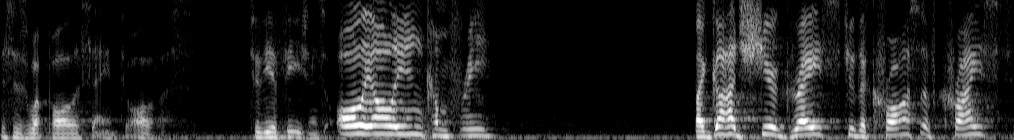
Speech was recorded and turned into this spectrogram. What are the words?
This is what Paul is saying to all of us, to the Ephesians Ollie, Ollie, income free. By God's sheer grace through the cross of Christ,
